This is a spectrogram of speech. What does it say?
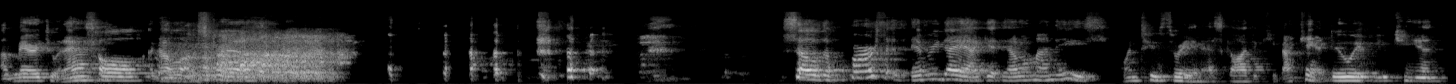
I'm married to an asshole. I got a lot of stress. So the first, every day I get down on my knees, one, two, three, and ask God to keep. I can't do it. You can.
